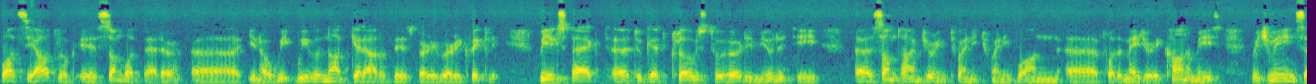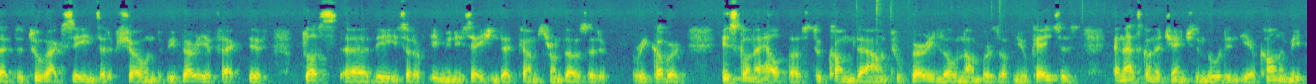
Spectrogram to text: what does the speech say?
whilst the outlook is somewhat better, uh, you know, we, we will not get out of this very, very quickly. We expect uh, to get close to herd immunity uh, sometime during 2021 uh, for the major economies, which means that the two vaccines that have shown to be very effective, plus uh, the sort of immunization that comes from those that have recovered, is going to help us to come down to very low numbers of new cases, and that's going to change the mood in the economy.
